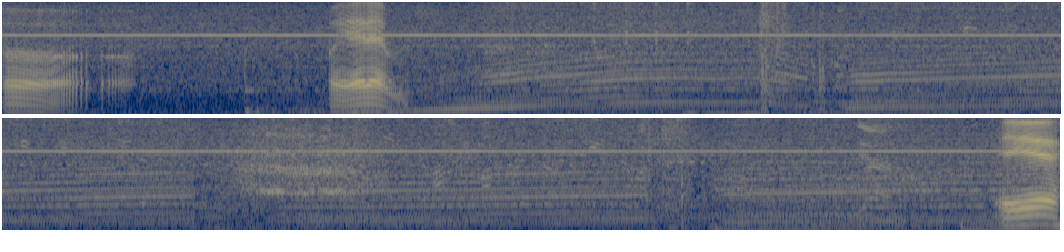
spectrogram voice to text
Uh, jedem. Je.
